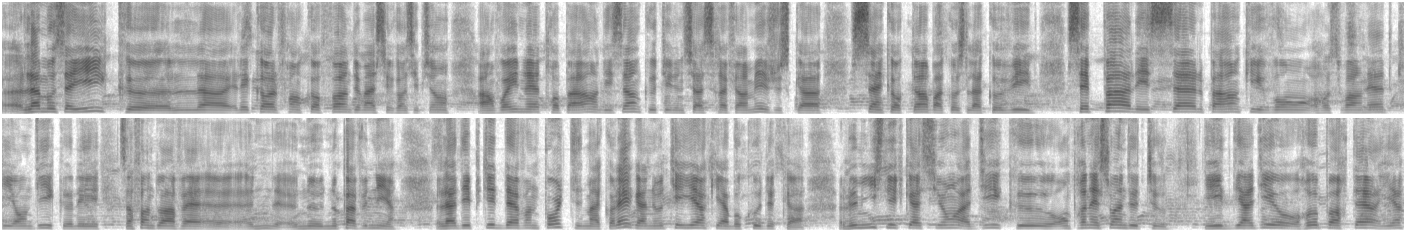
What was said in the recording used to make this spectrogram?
Euh, la mosaïque, euh, l'école francophone de ma circonscription a envoyé une lettre aux parents en disant que ça serait fermé jusqu'à 5 octobre à cause de la COVID. Ce pas les seuls parents qui vont recevoir une aide qui ont dit que les enfants doivent euh, ne, pas venir. La députée de Davenport, ma collègue, a noté hier qu'il y a beaucoup de cas. Le ministre de l'Éducation a dit qu'on prenait soin de tout. Il a dit aux reporters hier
